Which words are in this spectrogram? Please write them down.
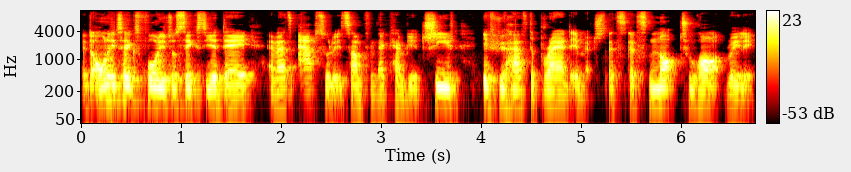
It only takes 40 to 60 a day, and that's absolutely something that can be achieved if you have the brand image. It's, it's not too hard, really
